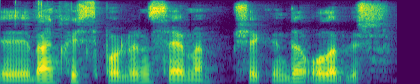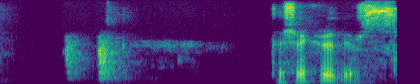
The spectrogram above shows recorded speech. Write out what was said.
e, ben kış sporlarını sevmem şeklinde olabilir. Teşekkür ediyoruz.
